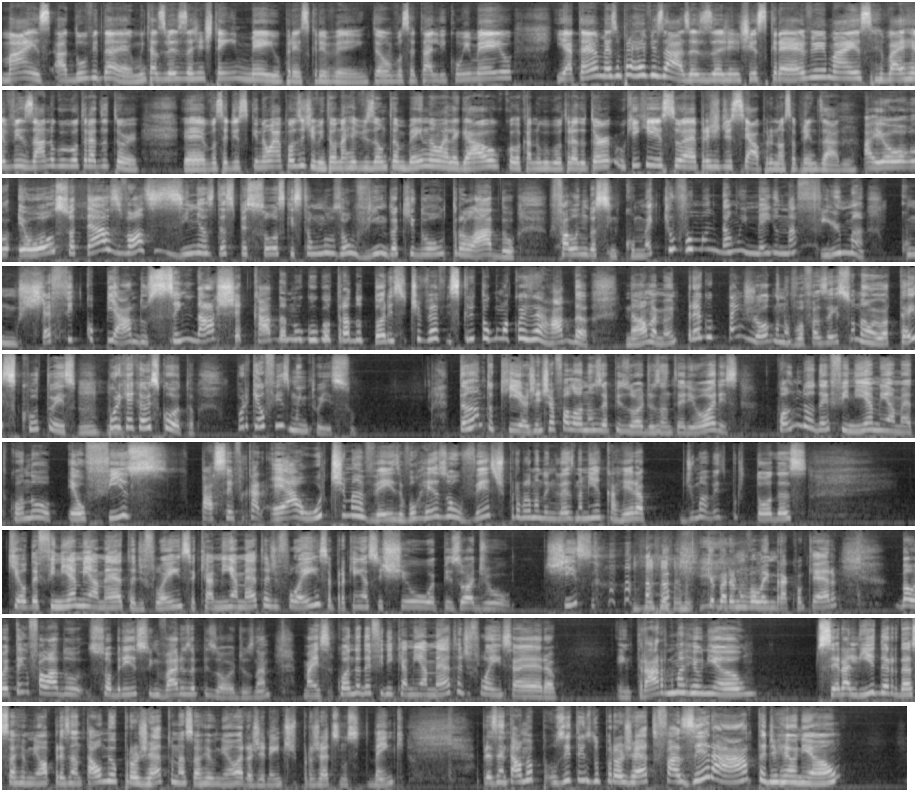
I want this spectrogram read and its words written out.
Mas a dúvida é, muitas vezes a gente tem e-mail para escrever. Então você tá ali com e-mail e até mesmo para revisar. Às vezes a gente escreve, mas vai revisar no Google Tradutor. É, você disse que não é positivo. Então na revisão também não é legal colocar no Google Tradutor. O que que isso é prejudicial para o nosso aprendizado? Aí eu, eu ouço até as vozinhas das pessoas que estão nos ouvindo aqui do outro lado, falando assim: como é que eu vou mandar um e-mail na firma com um chefe copiado sem dar a checada no Google Tradutor? E se tiver escrito alguma coisa errada? Não, é meu emprego que tá em jogo, não vou fazer isso, não. Eu até escuto isso. Por que, que eu escuto? Porque eu fiz muito isso. Tanto que a gente já falou nos episódios anteriores, quando eu defini a minha meta, quando eu fiz, passei, cara, é a última vez, eu vou resolver este problema do inglês na minha carreira de uma vez por todas. Que eu defini a minha meta de fluência, que a minha meta de fluência, para quem assistiu o episódio X, que agora eu não vou lembrar qual era. Bom, eu tenho falado sobre isso em vários episódios, né? Mas quando eu defini que a minha meta de fluência era entrar numa reunião, ser a líder dessa reunião, apresentar o meu projeto nessa reunião, era gerente de projetos no Citibank, apresentar meu- os itens do projeto, fazer a ata de reunião,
